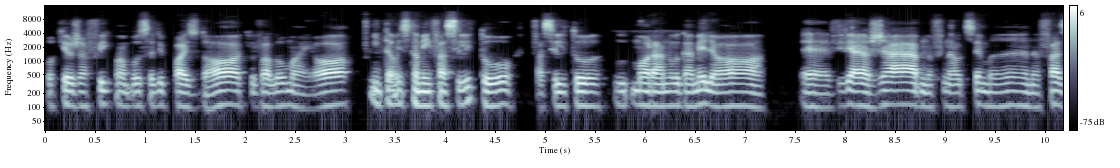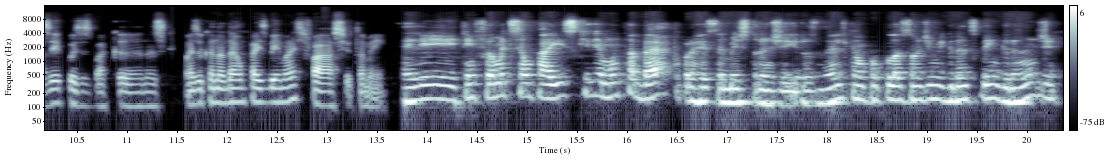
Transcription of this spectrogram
porque eu já fui com a bolsa de pós-doc, o valor maior, então isso também facilitou, facilitou morar no lugar melhor, é, viajar no final de semana, fazer coisas bacanas. Mas o Canadá é um país bem mais fácil também. Ele tem fama de ser um país que é muito aberto para receber estrangeiros, né? Ele tem uma população de imigrantes bem grande.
